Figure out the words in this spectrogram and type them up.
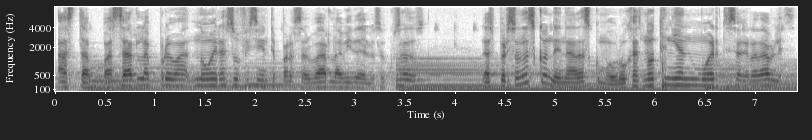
hasta pasar la prueba no era suficiente para salvar la vida de los acusados. Las personas condenadas como brujas no tenían muertes agradables.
